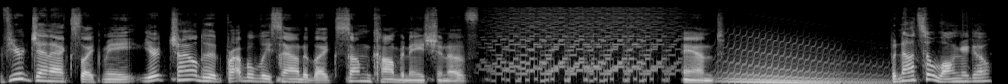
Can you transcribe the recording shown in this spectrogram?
If you're Gen X like me, your childhood probably sounded like some combination of and. But not so long ago,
